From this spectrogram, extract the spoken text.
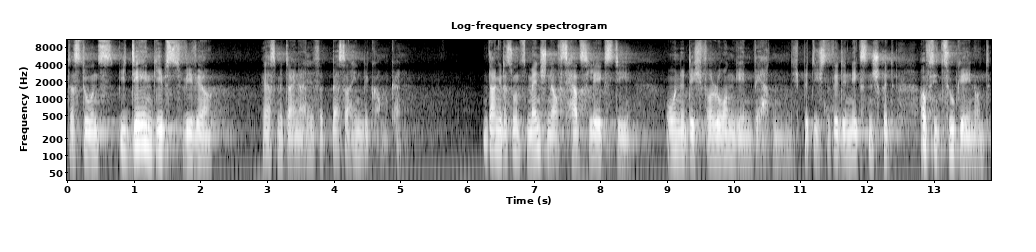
dass du uns Ideen gibst, wie wir es mit deiner Hilfe besser hinbekommen können. Und danke, dass du uns Menschen aufs Herz legst, die ohne dich verloren gehen werden. Und ich bitte dich, dass wir den nächsten Schritt auf sie zugehen und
